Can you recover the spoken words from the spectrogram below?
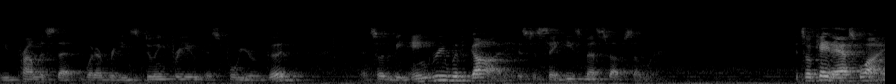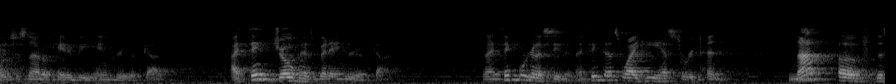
He promised that whatever He's doing for you is for your good. And so to be angry with God is to say He's messed up somewhere. It's okay to ask why, it's just not okay to be angry with God. I think Job has been angry with God. And I think we're going to see that. I think that's why he has to repent. Not of the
